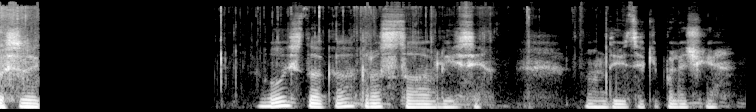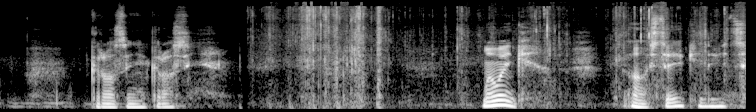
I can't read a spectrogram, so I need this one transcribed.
Ось, ось така краса в лісі. Вон дивіться, які полячки. Красені, красені. Маленькі. А, ось це який, дивіться.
